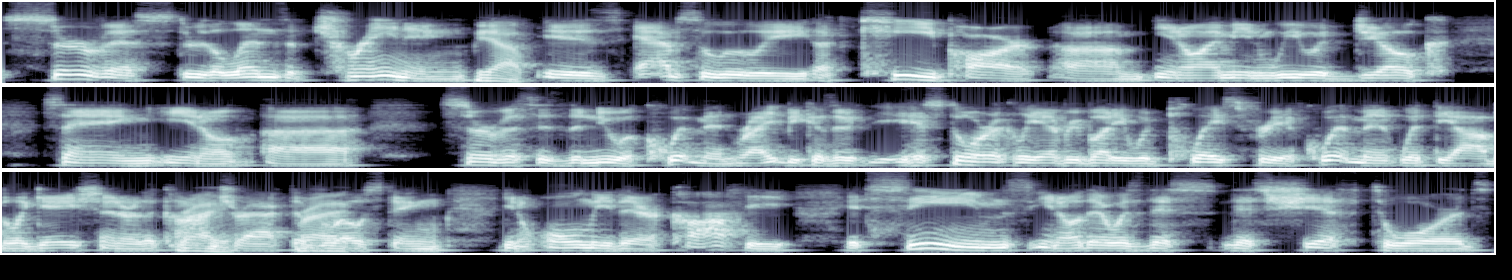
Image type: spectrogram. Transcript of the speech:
service through the lens of training Yeah. is absolutely a key part. Um, you know, I mean, we would joke saying, you know, uh, service is the new equipment, right? Because it, historically, everybody would place free equipment with the obligation or the Right, contract of right. roasting, you know, only their coffee. It seems, you know, there was this this shift towards,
